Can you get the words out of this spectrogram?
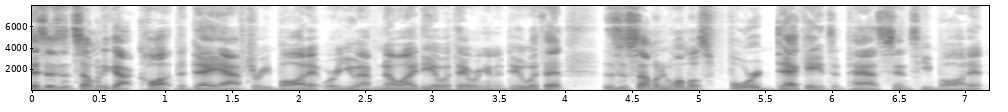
This isn't someone who got caught the day after he bought it, where you have no idea what they were going to do with it. This is someone who almost four decades had passed since he bought it,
